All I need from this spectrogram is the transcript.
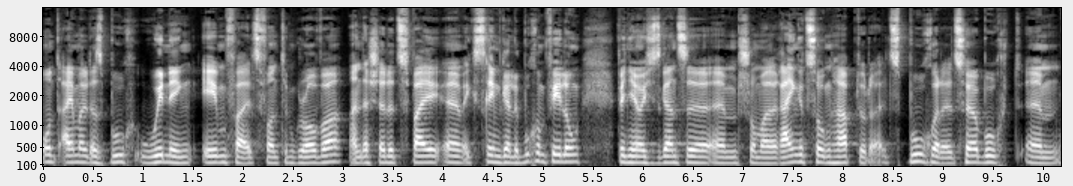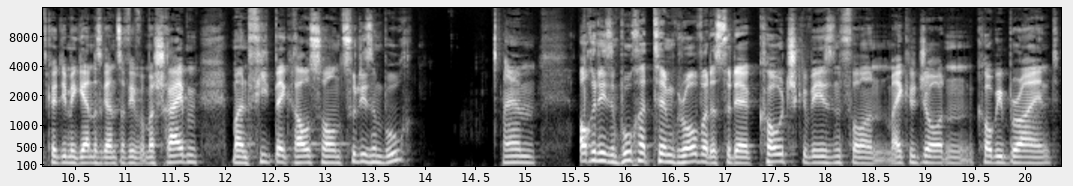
und einmal das Buch Winning ebenfalls von Tim Grover. An der Stelle zwei äh, extrem geile Buchempfehlungen. Wenn ihr euch das Ganze ähm, schon mal reingezogen habt oder als Buch oder als Hörbuch, ähm, könnt ihr mir gerne das Ganze auf jeden Fall mal schreiben, mal ein Feedback raushauen zu diesem Buch. Ähm, auch in diesem Buch hat Tim Grover, das ist so der Coach gewesen von Michael Jordan, Kobe Bryant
